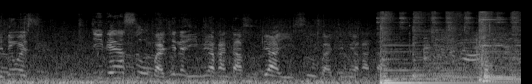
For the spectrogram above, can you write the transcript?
一定会死。一天四五百斤的鱼没有看到，暑假鱼四五百斤没有看到。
